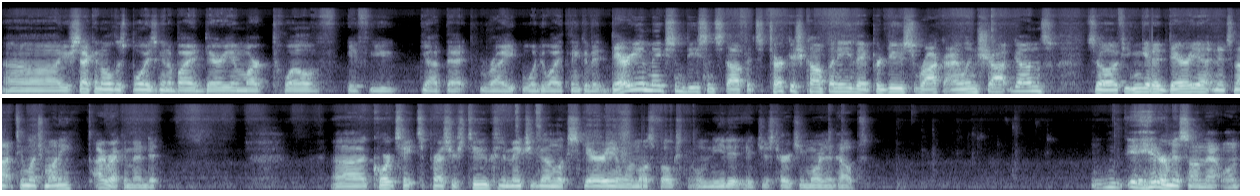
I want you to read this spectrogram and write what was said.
uh, your second oldest boy is going to buy a Derya Mark 12 if you got that right. What do I think of it? Derya makes some decent stuff. It's a Turkish company. They produce Rock Island shotguns. So if you can get a Derya and it's not too much money, I recommend it. Uh, quartz hate suppressors too because it makes your gun look scary, and when most folks don't need it, it just hurts you more than helps. It hit or miss on that one.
